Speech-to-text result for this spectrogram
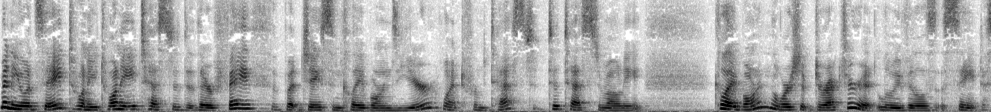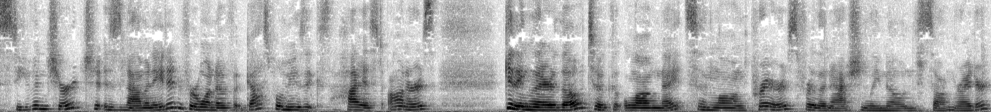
Many would say 2020 tested their faith, but Jason Clayborn's year went from test to testimony. Clayborn, the worship director at Louisville's St. Stephen Church, is nominated for one of gospel music's highest honors. Getting there, though, took long nights and long prayers for the nationally known songwriter.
